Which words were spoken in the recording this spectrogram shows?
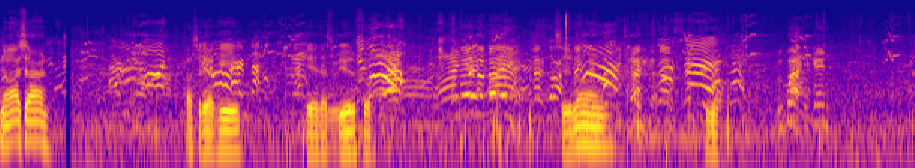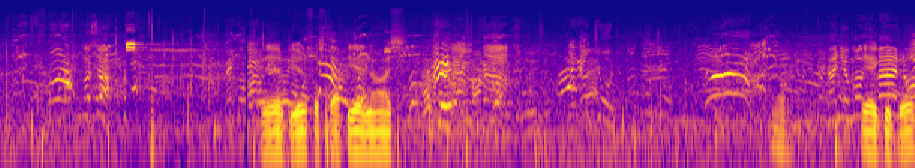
Nice, Aaron. Pass it out here. Yeah, that's beautiful. Too long. No. Good work again. Yeah, beautiful stuff. Yeah, nice. Yeah, good ball.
